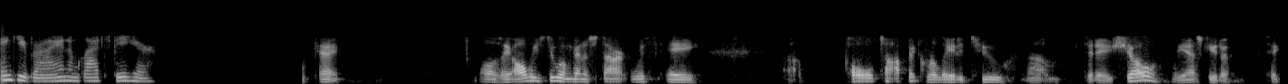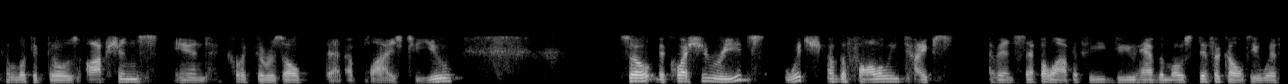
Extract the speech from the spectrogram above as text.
Thank you, Brian. I'm glad to be here. Okay. Well, as I always do, I'm going to start with a uh, poll topic related to um, today's show. We ask you to take a look at those options and click the result that applies to you. So the question reads, which of the following types of encephalopathy? Do you have the most difficulty with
